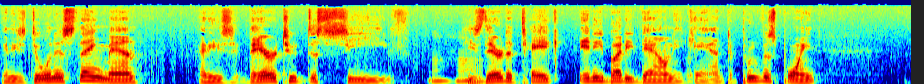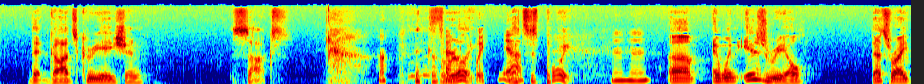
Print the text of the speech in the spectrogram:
and he's doing his thing, man. And he's there to deceive. Mm-hmm. He's there to take anybody down he can to prove his point that God's creation sucks. really, yeah. that's his point. Mm-hmm. Um, and when Israel, that's right,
